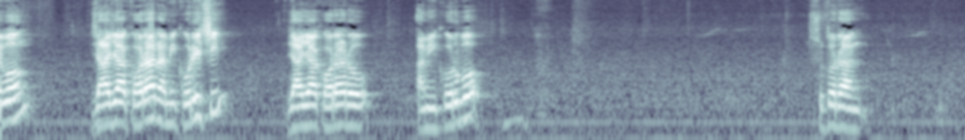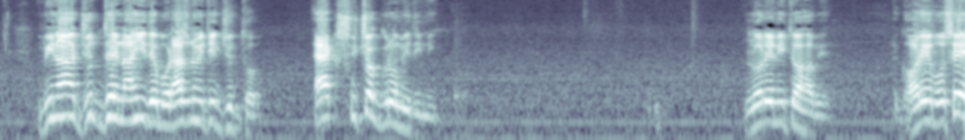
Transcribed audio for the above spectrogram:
এবং যা যা করার আমি করেছি, যা যা করারও আমি করব। সুতরাং বিনা যুদ্ধে নাহি দেব রাজনৈতিক যুদ্ধ। এক সূচগ্র মেদিনী লড়ে নিতে হবে। ঘরে বসে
